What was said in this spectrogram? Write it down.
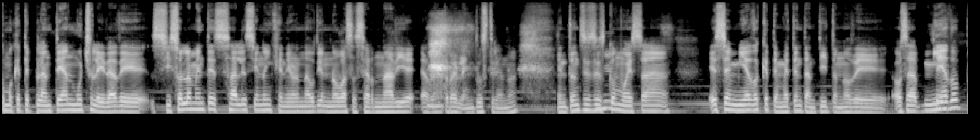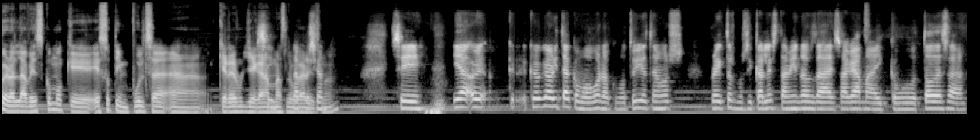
como que te plantean mucho la idea de si solamente sales siendo ingeniero en audio no vas a ser nadie adentro de la industria, ¿no? Entonces es como esa ese miedo que te meten tantito, ¿no? De, o sea, miedo, pero a la vez como que eso te impulsa a querer llegar a más lugares, ¿no? Sí, y creo que ahorita como, bueno, como tú y yo tenemos proyectos musicales, también nos da esa gama y como toda esa,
